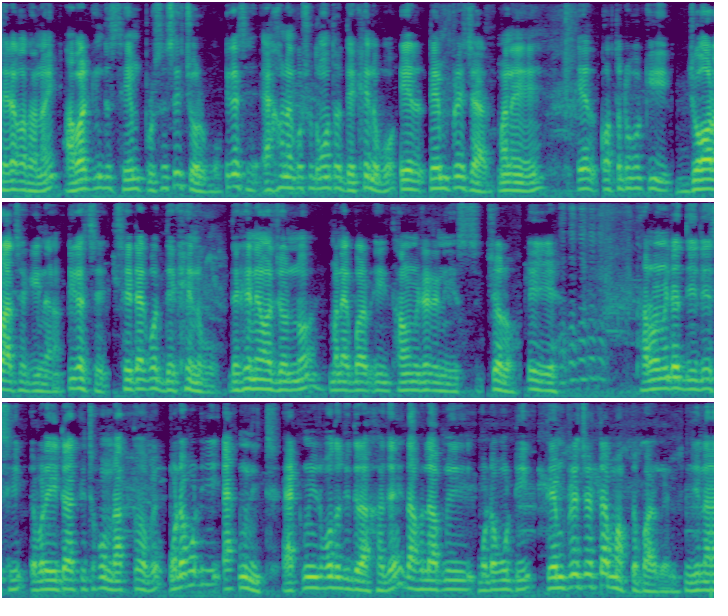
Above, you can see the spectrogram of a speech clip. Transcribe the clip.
সেটা কথা নয়। আবার কিন্তু সেম প্রসেসেই চলবো, ঠিক আছে? এখন একবার শুধুমাত্র দেখে নেব এর টেম্পারেচার মানে এর কতটুকু কি জ্বর আছে কিনা, ঠিক আছে? সেটা একবার দেখে নেব। দেখে নেওয়ার জন্য মানে একবার এই থার্মোমিটারটা নিয়ে এসেছি। চলো, এই যে। থার্মোমিটার দিয়ে দিয়েছি, এবারে এটা কিছুক্ষণ রাখতে হবে। মোটামুটি এক মিনিট এক মিনিট মতো যদি রাখা যায়, তাহলে আপনি মোটামুটি টেম্পারেচারটা মাপতে পারবেন। যে না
